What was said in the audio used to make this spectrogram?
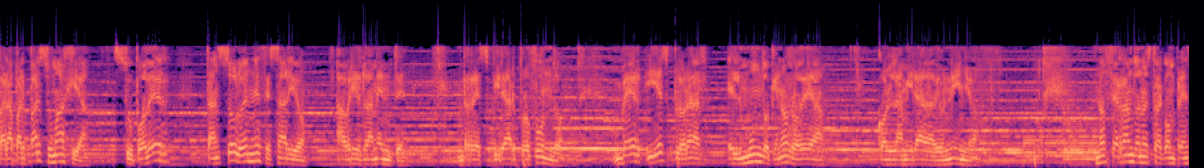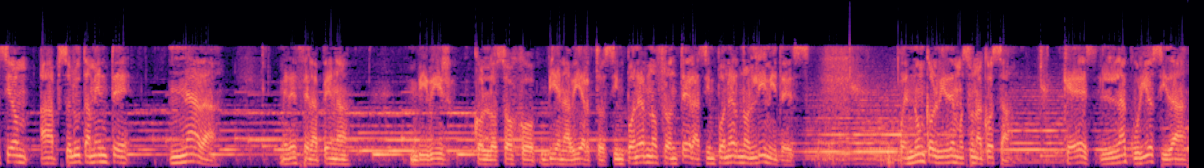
Para palpar su magia, su poder, tan solo es necesario abrir la mente, respirar profundo, ver y explorar el mundo que nos rodea con la mirada de un niño, no cerrando nuestra comprensión a absolutamente nada. Merece la pena vivir con los ojos bien abiertos, sin ponernos fronteras, sin ponernos límites. Pues nunca olvidemos una cosa, que es la curiosidad,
